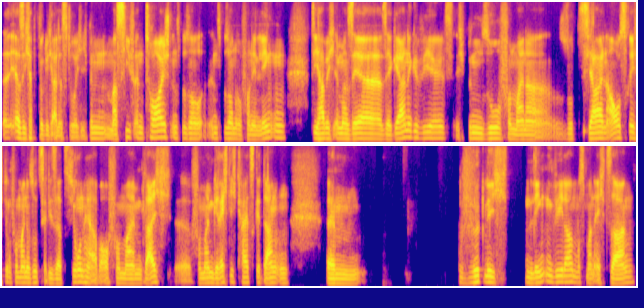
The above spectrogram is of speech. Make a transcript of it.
also ich habe wirklich alles durch. Ich bin massiv enttäuscht, insbesondere, insbesondere von den Linken. Die habe ich immer sehr, sehr gerne gewählt. Ich bin so von meiner sozialen Ausrichtung, von meiner Sozialisation her, aber auch von meinem Gleich, äh, von meinem Gerechtigkeitsgedanken ähm, wirklich ein linken Wähler, muss man echt sagen.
